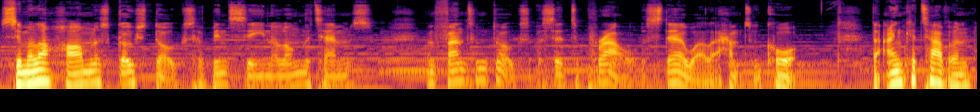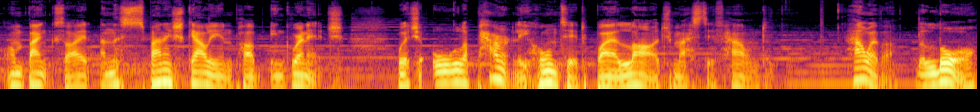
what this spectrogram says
Similar harmless ghost dogs have been seen along the Thames, and phantom dogs are said to prowl the stairwell at Hampton Court, the Anchor Tavern on Bankside, and the Spanish Galleon pub in Greenwich, which are all apparently haunted by a large Mastiff hound. However, the lore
